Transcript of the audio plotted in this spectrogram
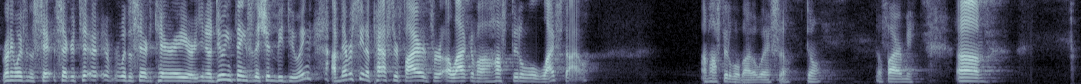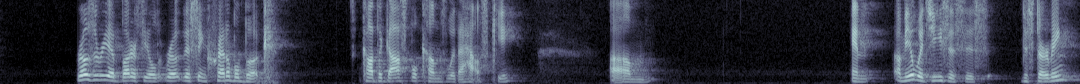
running away from the secretary with the secretary or you know doing things they shouldn't be doing. I've never seen a pastor fired for a lack of a hospitable lifestyle. I'm hospitable, by the way, so don't don't fire me. Um, Rosaria Butterfield wrote this incredible book called "The Gospel Comes with a House Key." Um, and a meal with Jesus is disturbing,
